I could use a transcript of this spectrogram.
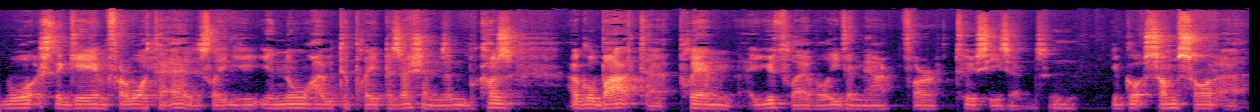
watch the game for what it is, like you, you know how to play positions. And because I go back to it, playing at youth level, even there for two seasons, mm. you've got some sort of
